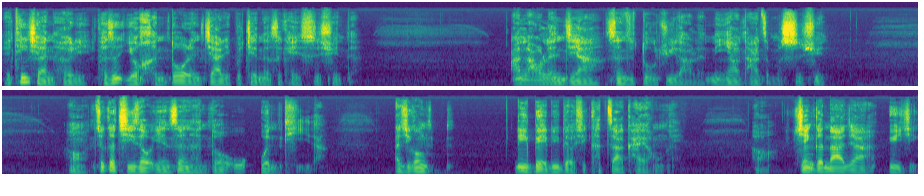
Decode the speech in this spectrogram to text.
也听起来很合理。可是有很多人家里不见得是可以视讯的，啊，老人家甚至独居老人，你要他怎么视讯？哦，这个其实都延伸很多问题的。而且讲，立北立德是较早开放的，好，先跟大家预警，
